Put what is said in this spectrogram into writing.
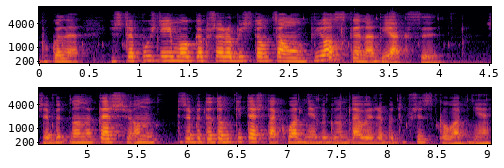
W ogóle jeszcze później mogę przerobić tą całą wioskę na diaksy. Żeby to one też, on, żeby te domki też tak ładnie wyglądały, żeby tu wszystko ładnie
